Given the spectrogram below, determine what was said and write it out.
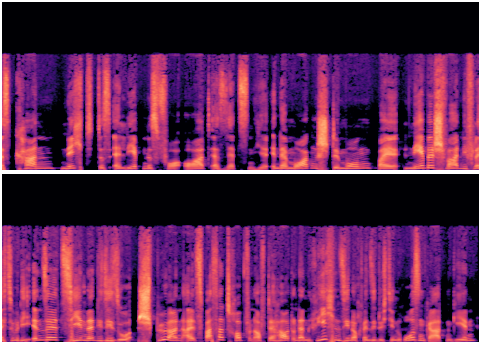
Es kann nicht das Erlebnis vor Ort ersetzen. Hier in der Morgenstimmung bei Nebelschwaden, die vielleicht so über die Insel ziehen, ne, die sie so spüren als Wassertropfen auf der Haut und dann riechen sie noch, wenn sie durch den Rosengarten gehen,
